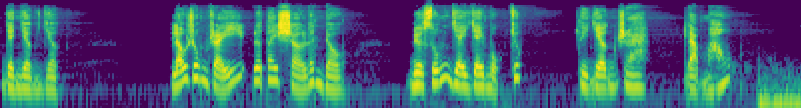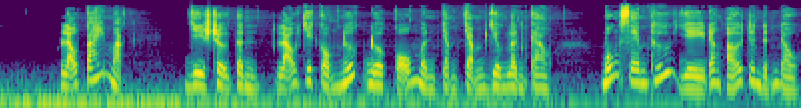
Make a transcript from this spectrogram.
và nhờn nhật. Lão run rẩy đưa tay sờ lên đầu. Đưa xuống dây dây một chút thì nhận ra là máu. Lão tái mặt vì sự tình lão chỉ còn nước đưa cổ mình chậm chậm dâng lên cao Muốn xem thứ gì đang ở trên đỉnh đầu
